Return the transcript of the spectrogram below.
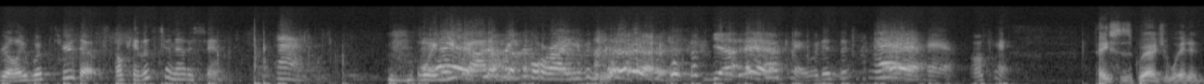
really whipped through those. Okay, let's do another sentence. Ah. Well, you got it before I even could. yeah. Okay, what is it? Eh. Okay. PACE has graduated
